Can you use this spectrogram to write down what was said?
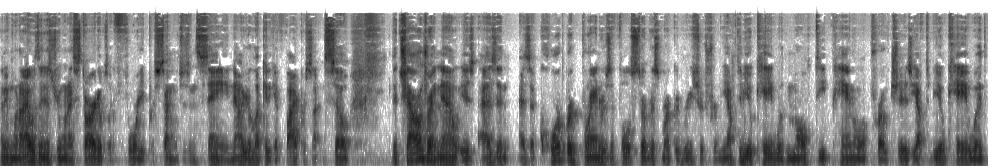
I mean, when I was in industry when I started, it was like 40%, which is insane. Now you're lucky to get 5%. So the challenge right now is as an as a corporate brand or as a full service market research firm, you have to be okay with multi-panel approaches. You have to be okay with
